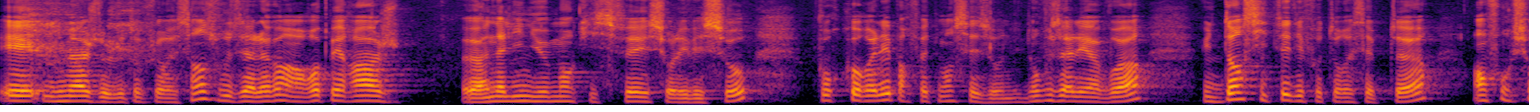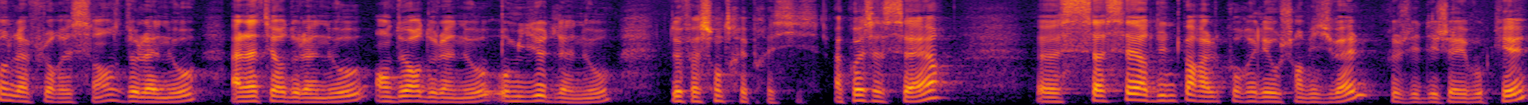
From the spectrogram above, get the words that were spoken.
et l'image de l'autofluorescence. Vous allez avoir un repérage, euh, un alignement qui se fait sur les vaisseaux pour corréler parfaitement ces zones. donc vous allez avoir une densité des photorécepteurs en fonction de la fluorescence de l'anneau, à l'intérieur de l'anneau, en dehors de l'anneau, au milieu de l'anneau, de façon très précise. À quoi ça sert? Euh, Ça sert d'une part à le corréler au champ visuel, que j'ai déjà évoqué,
